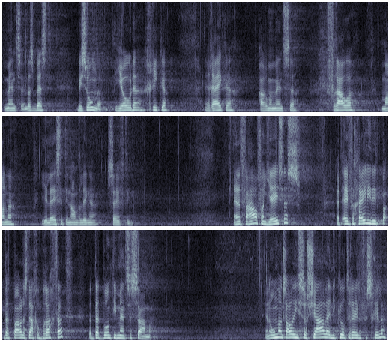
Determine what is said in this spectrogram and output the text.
mensen. En dat is best bijzonder. Joden, Grieken, rijke, arme mensen, vrouwen, mannen. Je leest het in Handelingen 17. En het verhaal van Jezus, het evangelie dat Paulus daar gebracht had, dat, bond die mensen samen. En ondanks al die sociale en die culturele verschillen,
